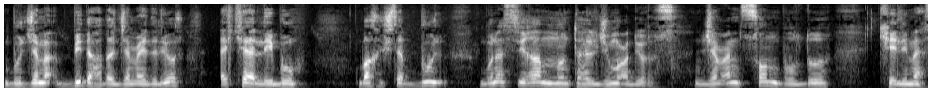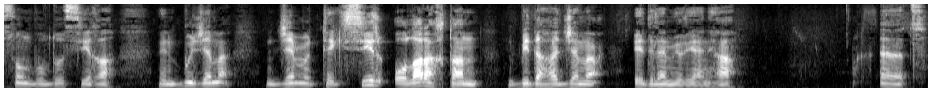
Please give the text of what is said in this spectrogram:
Bu cem' bir daha da cem' ediliyor. Ekelibu. Bak işte bu buna siga muntehel cumu' diyoruz. Cem'in son bulduğu kelime, son bulduğu siga. Yani bu cem' cem'ü teksir olaraktan bir daha cem' edilemiyor yani ha. Evet.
